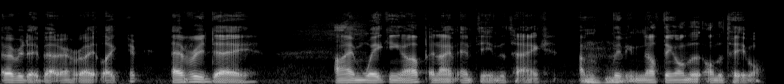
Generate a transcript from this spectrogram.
every day better, right? Like Yep. every day I'm waking up and I'm emptying the tank. I'm Mhm. leaving nothing on the on the table.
